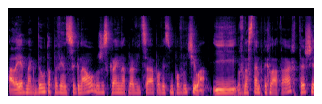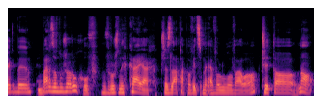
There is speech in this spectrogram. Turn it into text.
ale jednak był to pewien sygnał, że skrajna prawica powiedzmy powróciła. I w następnych latach też jakby bardzo dużo ruchów w różnych krajach przez lata powiedzmy ewoluowało. Czy to, no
